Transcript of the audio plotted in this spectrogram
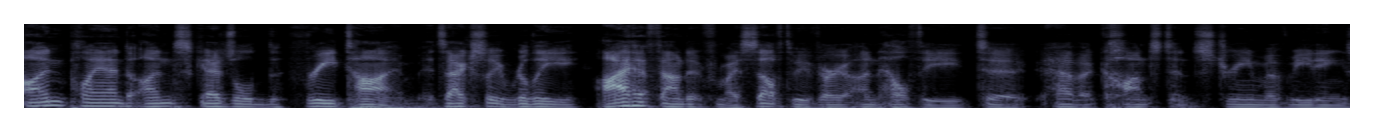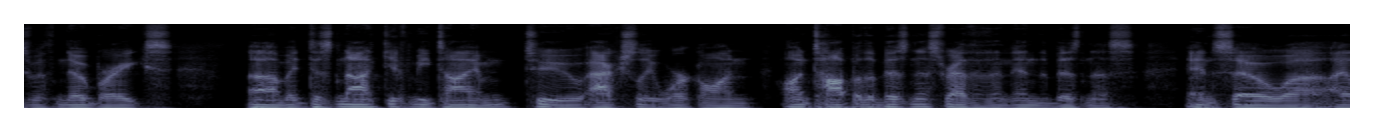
unplanned, unscheduled free time. It's actually really, I have found it for myself to be very unhealthy to have a constant stream of meetings with no breaks. Um, it does not give me time to actually work on on top of the business rather than in the business. And so uh, I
